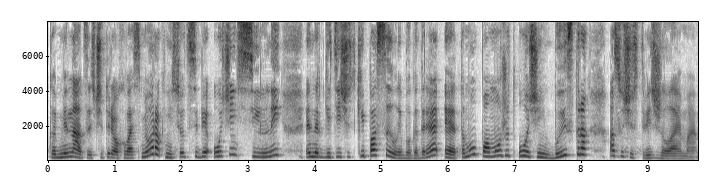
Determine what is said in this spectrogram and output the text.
Комбинация из четырех восьмерок несет в себе очень сильный энергетический посыл, и благодаря этому поможет очень быстро осуществить желаемое.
